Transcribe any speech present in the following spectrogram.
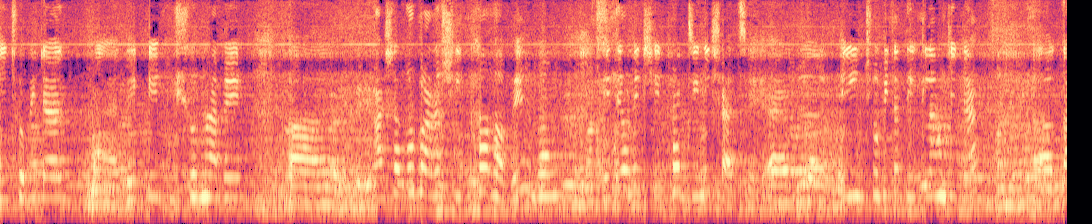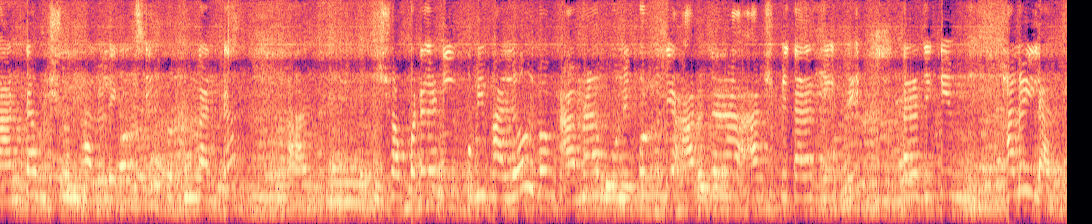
এই ছবিটা দেখে ভীষণভাবে আশা করব আরও শিক্ষা হবে এবং এতে অনেক শিক্ষার জিনিস আছে। এই ছবিটা দেখলাম যেটা গানটা ভীষণ ভালো লেগেছে, প্রথম গানটা। আর সবকটা গানই খুবই ভালো এবং আমরা মনে করব যে আরও যারা আসবে, তারা দেখবে, তারা দেখে ভালোই লাগবে।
